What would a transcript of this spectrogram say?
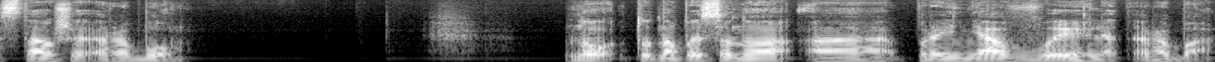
ставши рабом. Ну, тут написано, прийняв вигляд раба.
